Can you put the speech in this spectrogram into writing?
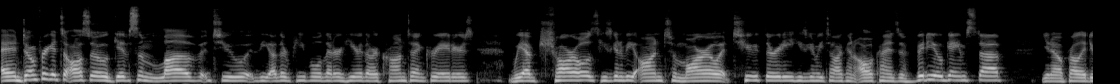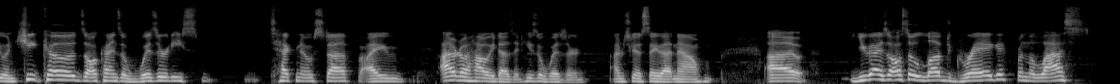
And don't forget to also give some love to the other people that are here that are content creators. We have Charles. He's going to be on tomorrow at 2.30. He's going to be talking all kinds of video game stuff. You know, probably doing cheat codes, all kinds of wizardy techno stuff. I I don't know how he does it. He's a wizard. I'm just going to say that now. Uh, you guys also loved Greg from the last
